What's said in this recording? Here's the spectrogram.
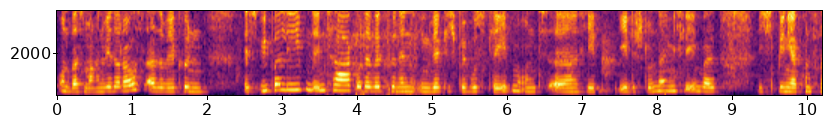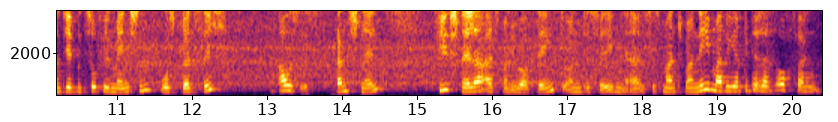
Und was machen wir daraus? Also wir können es überleben, den Tag, oder wir können ihn wirklich bewusst leben und äh, jede, jede Stunde eigentlich leben, weil ich bin ja konfrontiert mit so vielen Menschen, wo es plötzlich aus ist, ganz schnell viel schneller, als man überhaupt denkt. Und deswegen äh, ist es manchmal, nee, Maria, bitte lass offen.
